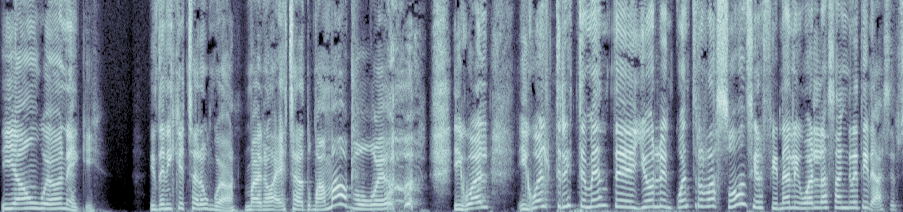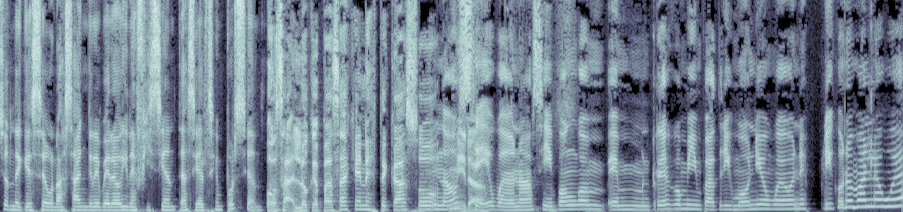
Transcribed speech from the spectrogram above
y a un weón X. Y tenés que echar a un weón. Bueno, echar a tu mamá, pues weón. igual, igual tristemente yo lo encuentro razón si al final igual la sangre tira, a excepción de que sea una sangre pero ineficiente hacia el 100%. O sea, lo que pasa es que en este caso, No mira, sé, weón, si pongo en, en riesgo mi patrimonio, weón, explico nomás la weá.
